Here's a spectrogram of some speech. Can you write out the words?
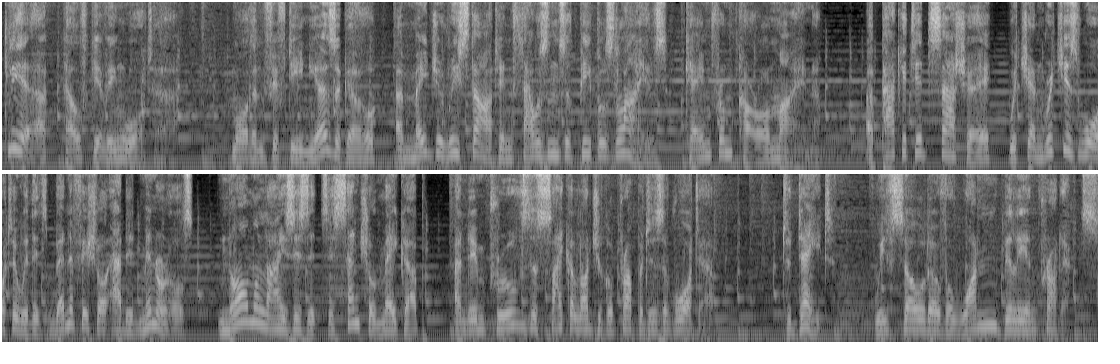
clear, health-giving water. More than 15 years ago, a major restart in thousands of people's lives came from Coral Mine a packeted sachet which enriches water with its beneficial added minerals, normalizes its essential makeup, and improves the psychological properties of water. To date, we've sold over 1 billion products.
